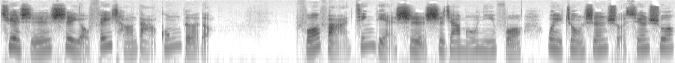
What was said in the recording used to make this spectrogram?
确实是有非常大功德的。佛法经典是释迦牟尼佛为众生所宣说，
